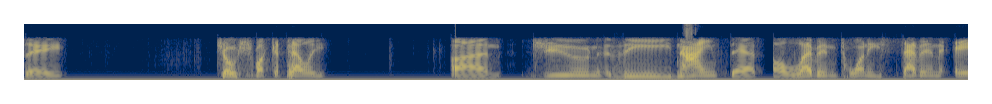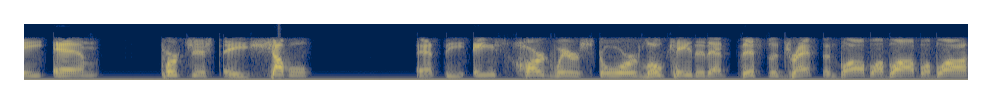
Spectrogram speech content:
say Joe Schmuckatelli on June the 9th at 11:27 a.m. purchased a shovel at the Ace Hardware store located at this address and blah blah blah blah blah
